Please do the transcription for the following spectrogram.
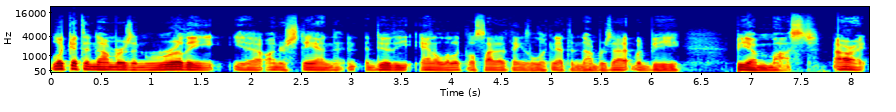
look at the numbers, and really you know understand and, and do the analytical side of things and looking at the numbers. That would be be a must. All right.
